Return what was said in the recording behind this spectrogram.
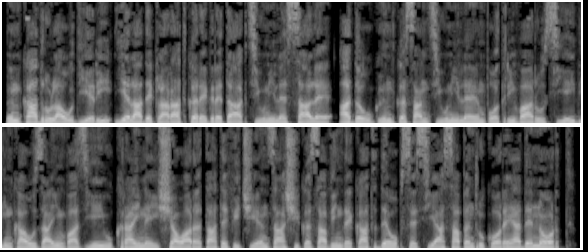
În cadrul audierii, el a declarat că regreta acțiunile sale, adăugând că sancțiunile împotriva Rusiei din cauza invaziei Ucrainei și-au arătat eficiența și că s-a vindecat de obsesia sa pentru Corea de Nord.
